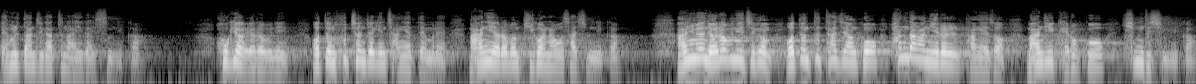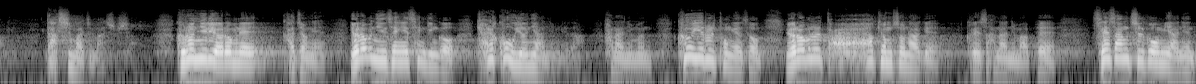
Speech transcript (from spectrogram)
애물단지 같은 아이가 있습니까? 혹여 여러분이 어떤 후천적인 장애 때문에 많이 여러분 비관하고 사십니까? 아니면 여러분이 지금 어떤 뜻하지 않고 황당한 일을 당해서 많이 괴롭고 힘드십니까? 낙심하지 마십시오. 그런 일이 여러분의 가정에, 여러분 인생에 생긴 거 결코 우연이 아닙니다. 하나님은 그 일을 통해서 여러분을 더 겸손하게, 그래서 하나님 앞에 세상 즐거움이 아닌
